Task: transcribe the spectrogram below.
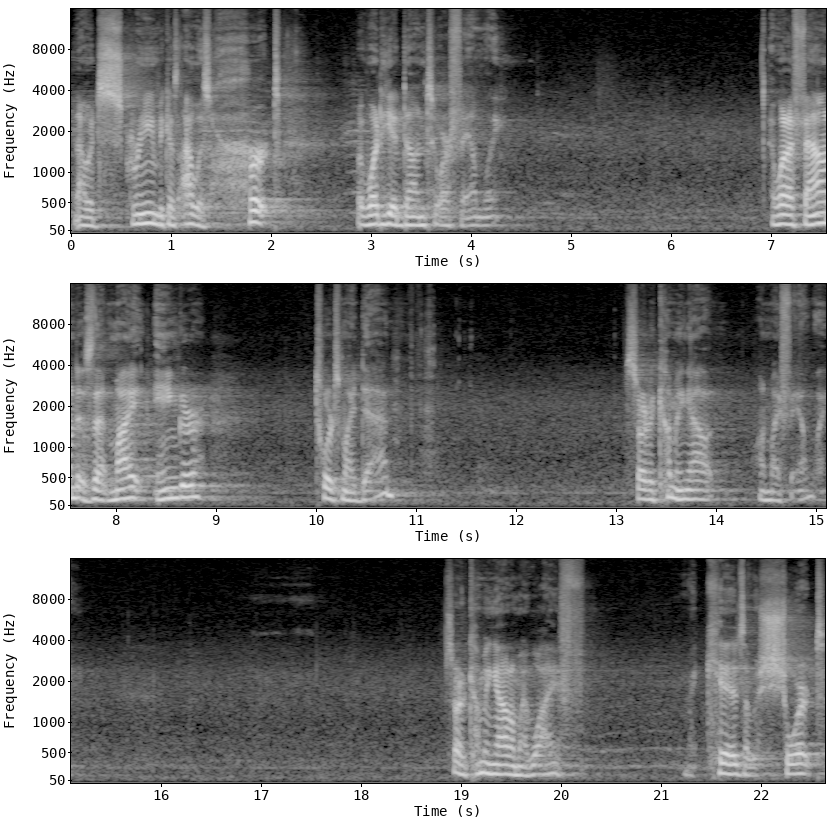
and I would scream because I was hurt by what he had done to our family. And what I found is that my anger towards my dad started coming out on my family. Started coming out on my wife my kids. I was short.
